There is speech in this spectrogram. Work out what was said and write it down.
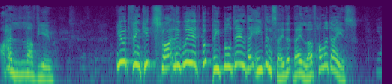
I love you? You would think it's slightly weird, but people do. They even say that they love holidays. Yeah.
